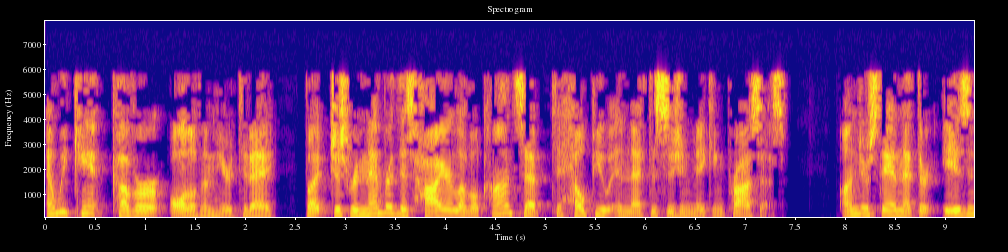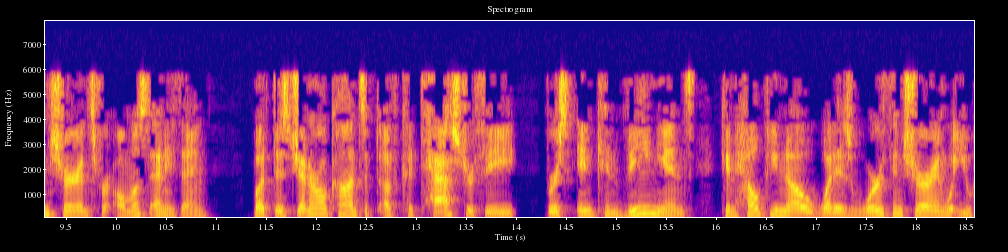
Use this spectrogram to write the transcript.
And we can't cover all of them here today, but just remember this higher level concept to help you in that decision making process. Understand that there is insurance for almost anything but this general concept of catastrophe versus inconvenience can help you know what is worth insuring, what you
